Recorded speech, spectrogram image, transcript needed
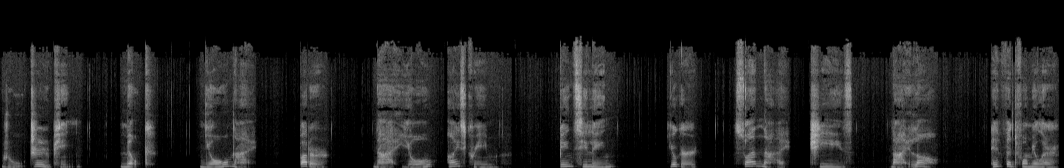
乳制品，milk 牛奶，butter，奶油，ice cream，冰淇淋，yogurt，酸奶，cheese，奶酪，infant formula，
